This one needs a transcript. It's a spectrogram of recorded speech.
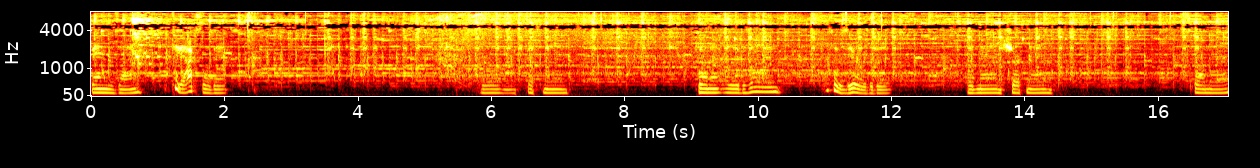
Band design. It took Axel a bit. Express Man. Pillman earlier design. Looks like Zero's a bit. Woodman, Sharkman, Spellman,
